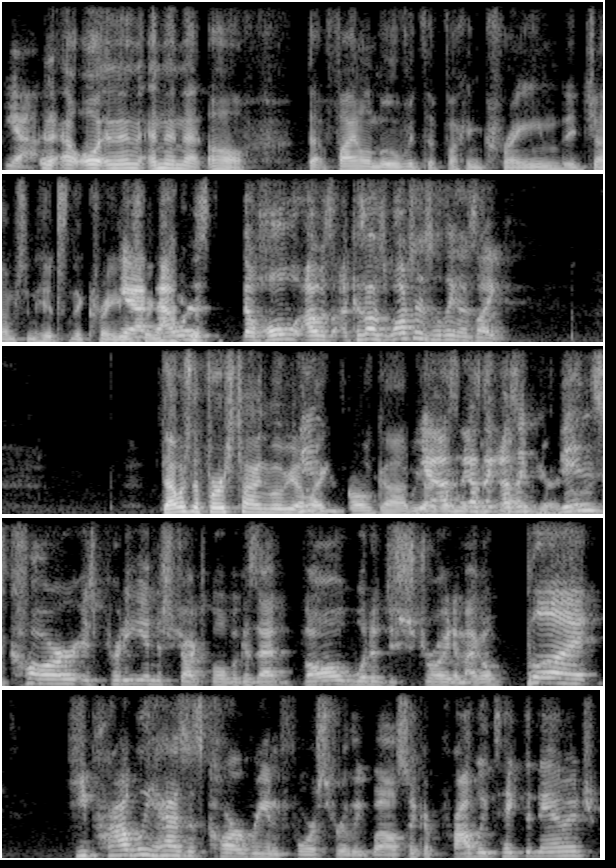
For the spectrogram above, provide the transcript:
Yeah, And, uh, oh, and then and then that oh, that final move with the fucking crane. He jumps and hits, and the crane. yeah, that was the whole. I was because I was watching this whole thing. I was like, that was the first time in the movie. I'm like, oh god, we yeah, I was, like, I was like, I was like, Vin's car is pretty indestructible because that ball would have destroyed him. I go, but he probably has his car reinforced really well, so it could probably take the damage.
